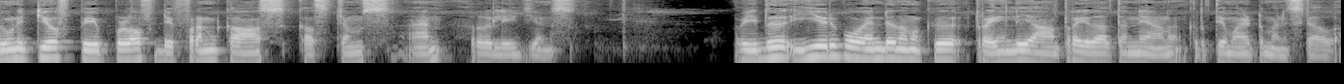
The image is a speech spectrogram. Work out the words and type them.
unity of people of different caste customs and religions അപ്പോൾ ഇത് ഈ ഒരു പോയിന്റ് നമുക്ക് ട്രെയിനിൽ യാത്ര ചെയ്താൽ തന്നെയാണ് കൃത്യമായിട്ട് മനസ്സിലാവുക.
